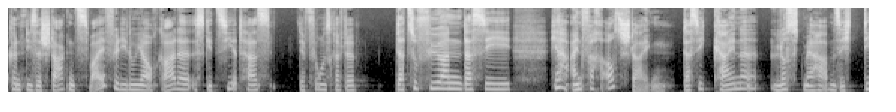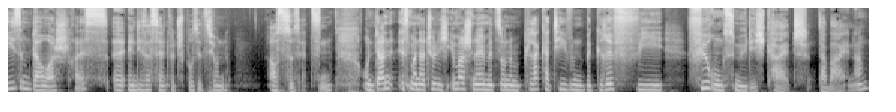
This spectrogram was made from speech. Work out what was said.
könnten diese starken Zweifel, die du ja auch gerade skizziert hast, der Führungskräfte, dazu führen, dass sie ja einfach aussteigen, dass sie keine Lust mehr haben, sich diesem Dauerstress äh, in dieser Sandwich-Position auszusetzen. Und dann ist man natürlich immer schnell mit so einem plakativen Begriff wie Führungsmüdigkeit dabei. Ne?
